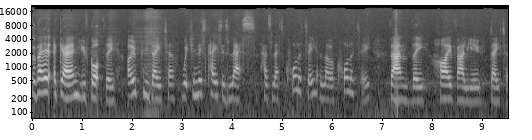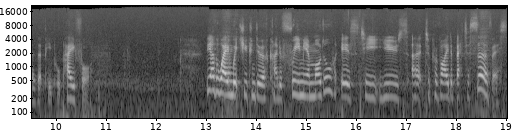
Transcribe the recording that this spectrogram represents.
So there again, you've got the open data, which in this case is less, has less quality, a lower quality, than the high value data that people pay for. The other way in which you can do a kind of freemium model is to use, uh, to provide a better service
